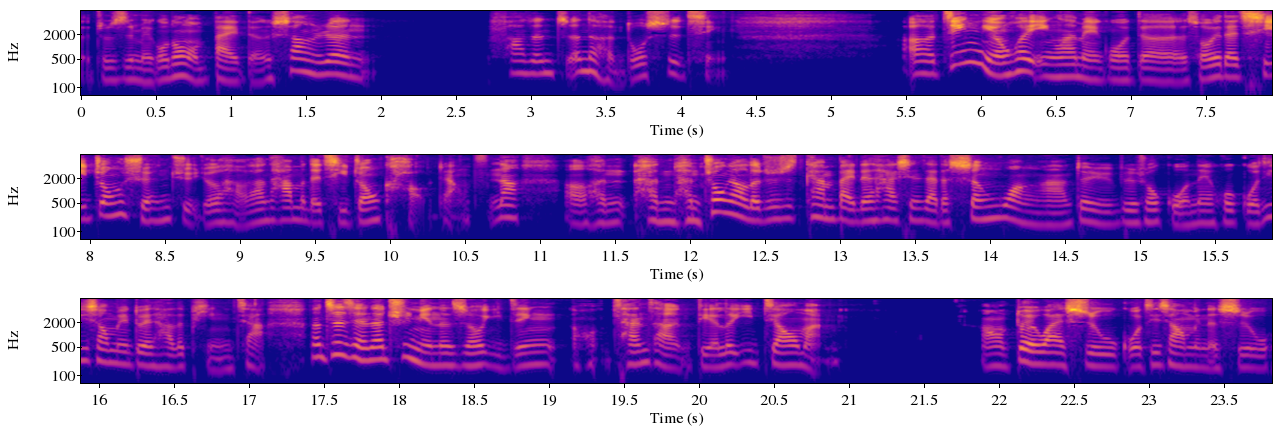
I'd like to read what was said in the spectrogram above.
的，就是美国总统拜登上任发生真的很多事情。呃，今年会迎来美国的所谓的期中选举，就好像他们的期中考这样子。那呃，很很很重要的就是看拜登他现在的声望啊，对于比如说国内或国际上面对他的评价。那之前在去年的时候已经惨惨跌了一跤嘛。然后对外事务、国际上面的事务，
